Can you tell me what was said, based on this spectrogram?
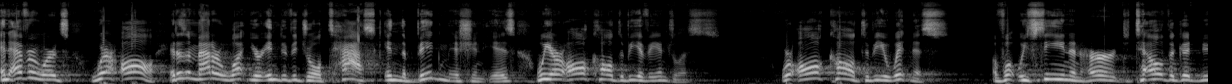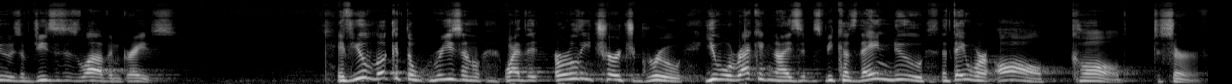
In other words, we're all, it doesn't matter what your individual task in the big mission is, we are all called to be evangelists. We're all called to be a witness of what we've seen and heard, to tell the good news of Jesus' love and grace. If you look at the reason why the early church grew, you will recognize it's because they knew that they were all called to serve.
